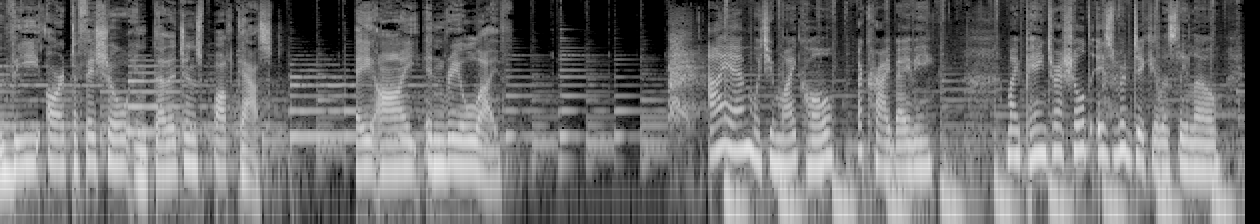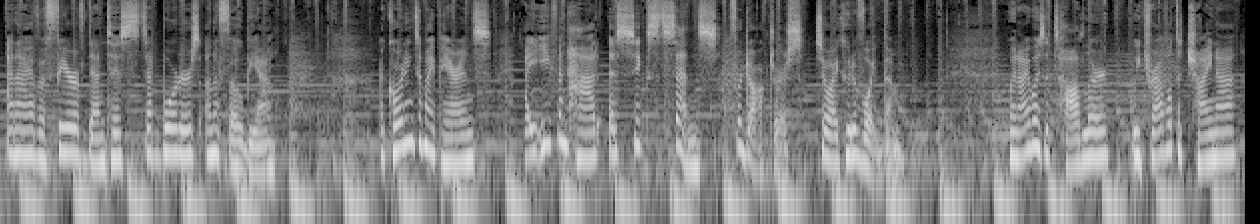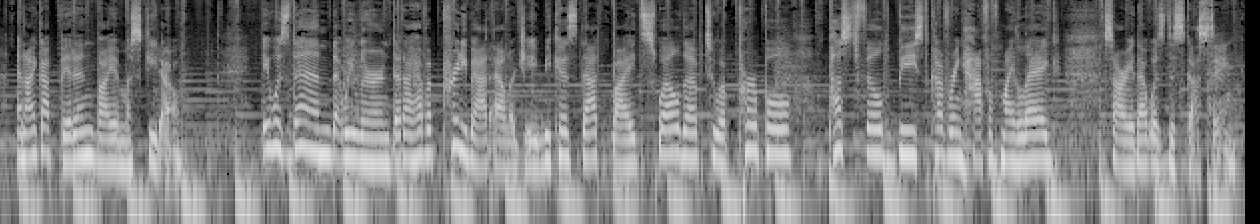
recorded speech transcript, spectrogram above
the Artificial Intelligence Podcast AI in Real Life. I am what you might call a crybaby. My pain threshold is ridiculously low, and I have a fear of dentists that borders on a phobia. According to my parents, I even had a sixth sense for doctors, so I could avoid them. When I was a toddler, we traveled to China and I got bitten by a mosquito. It was then that we learned that I have a pretty bad allergy because that bite swelled up to a purple, pus filled beast covering half of my leg. Sorry, that was disgusting.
